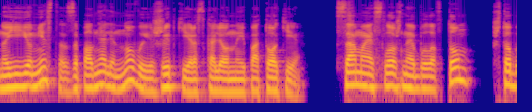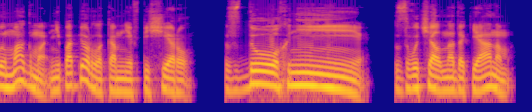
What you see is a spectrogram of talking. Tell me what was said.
но ее место заполняли новые жидкие раскаленные потоки. Самое сложное было в том, чтобы магма не поперла ко мне в пещеру. «Сдохни!» звучал над океаном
